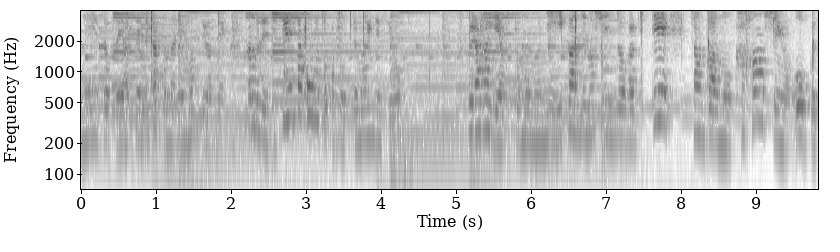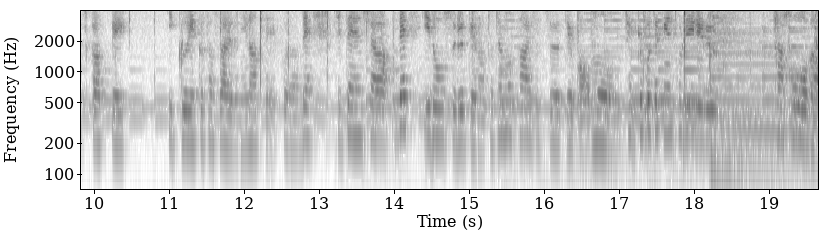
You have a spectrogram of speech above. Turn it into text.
ねちょっとやってみたくなりますよね。なので自転車こぐとかとってもいいんですよ。ふくらはぎや太ももにいい感じの振動が来てちゃんとあの下半身を多く使っていくエクササイズになっていくので自転車で移動するっていうのはとても大切っていうかもう積極的に取り入れるた方が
